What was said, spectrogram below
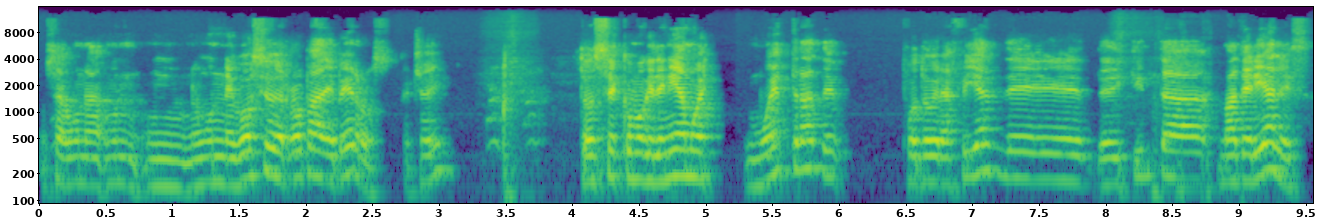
o sea, una- un, un- un negocio de ropa de perros, ¿cachai? Entonces como que tenía mues- muestras de fotografías de, de distintos materiales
